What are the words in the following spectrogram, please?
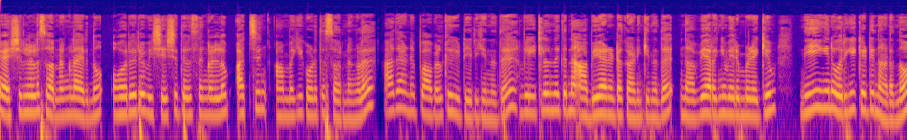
ഫാഷനിലുള്ള സ്വർണങ്ങളായിരുന്നു ഓരോരോ വിശേഷ ദിവസങ്ങളിലും അച്ഛൻ അമ്മയ്ക്ക് കൊടുത്ത സ്വർണങ്ങൾ. അതാണ് ഇപ്പൊ അവൾക്ക് കിട്ടിയിരിക്കുന്നത്. വീട്ടിൽ നിൽക്കുന്ന അഭിയാണ് കാണിക്കുന്നത്. നവ്യ ഇറങ്ങി വരുമ്പോഴേക്കും നീ ഇങ്ങനെ ഒരുങ്ങിക്കെട്ടി നടന്നോ?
